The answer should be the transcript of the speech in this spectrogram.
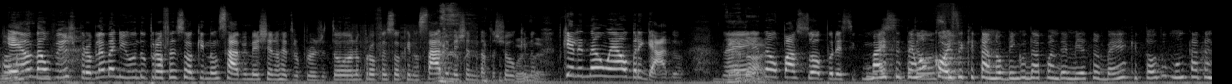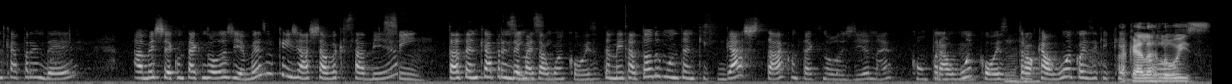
Eu não vejo problema nenhum do professor que não sabe mexer no retroprojetor, no professor que não sabe mexer no datashow, que não, é. porque ele não é obrigado. Né? Ele não passou por esse curso. Mas se tem Então, uma coisa assim, que tá no bingo da pandemia também, é que todo mundo tá tendo que aprender a mexer com tecnologia. Mesmo quem já achava que sabia, Sim. Tá tendo que aprender Sim, mais sim. alguma coisa. Também tá todo mundo tendo que gastar com tecnologia, né? Comprar Uhum. alguma coisa, trocar alguma coisa que quebrou. Aquelas luzes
